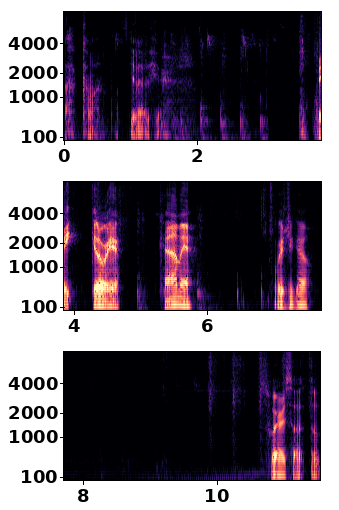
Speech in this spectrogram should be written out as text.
Ah, come on. Get out of here. Hey, get over here. Come here. Where'd you go? Swear I saw it. Oh,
